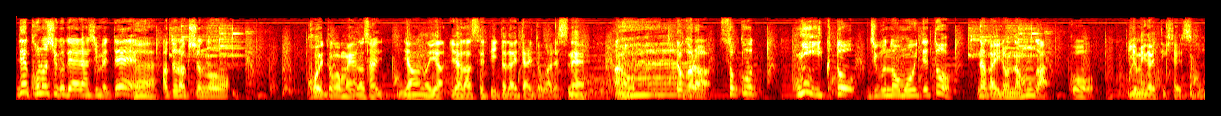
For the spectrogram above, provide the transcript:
でこの仕事やり始めて、えアトラクションの声とかもやらさいやあのややらせていただいたりとかですね。あのだからそこに行くと自分の思い出となんかいろんなもんがこう蘇ってきたりするっ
